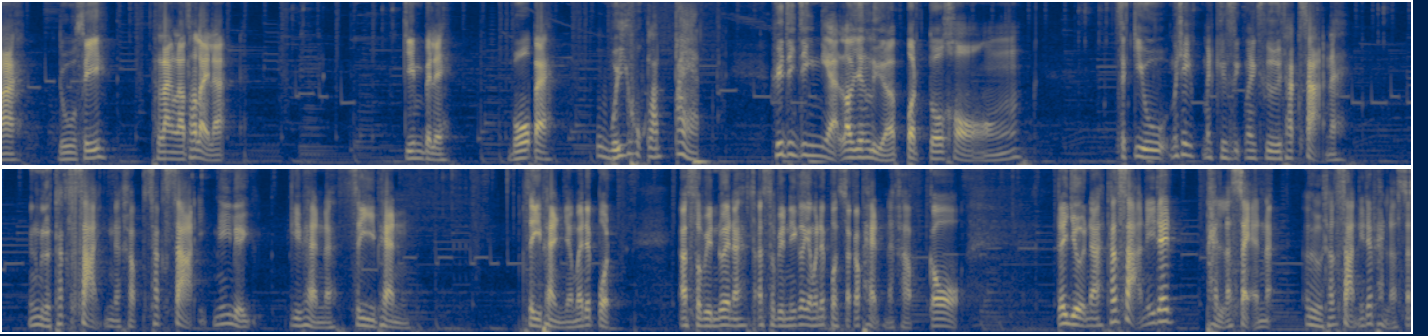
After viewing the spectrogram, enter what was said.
มาดูซิ พลังเราเท่าไหร่ละ จิ้มไปเลย โบไปอุ้ยหกล้านแปด คือจริง ๆ เนี่ย เรายังเหลือปลดตัวของสกิลไม่ใช่มันคือมันคือทักษะนะยังเหลือทักษะอีกนะครับ ทักษะอีกนี่เหลือกี่แผ่นนะสี่แผ่นสี่แผ่นยังไม่ได้ปลดอัศวินด้วยนะอัศวินนี้ก็ยังไม่ได้ปลดสักแผ่นนะครับ ก็ได้เยอะนะ ทักษะนี้ได้แผ่นละแสนอะเออทักษะนี้ได้แผ่นละแส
